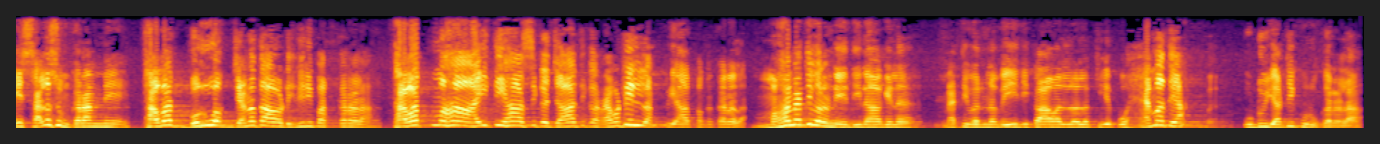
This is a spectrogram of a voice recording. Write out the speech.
මේ සැලසුම් කරන්නේ තවත් බොරුවක් ජනතාවට ඉදිරිපත් කරලා තවත් මහා ඓතිහාසික ජාතික රැවටිල්ලක් ක්‍රියාත්මක කරලා මහමැතිවරණයේ දිනාගෙන මැතිවරණ වේදිකාවල් වල කියපු හැම දෙයක්ම උඩු යටිකුරු කරලා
